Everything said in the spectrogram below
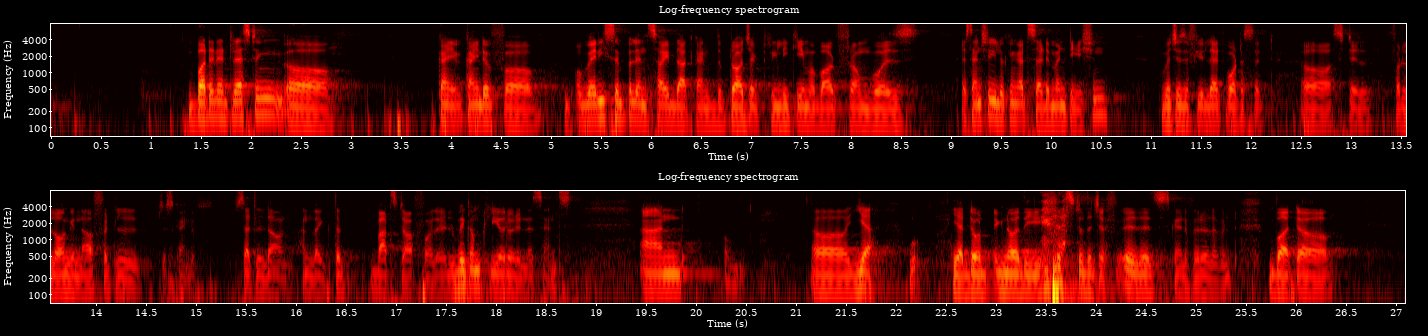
but an interesting uh, kind, kind of uh, a very simple insight that kind of the project really came about from was essentially looking at sedimentation, which is if you let water sit uh, still for long enough, it'll just kind of settle down, and like the bad stuff, it'll become clearer in a sense. And uh, yeah, yeah, don't ignore the rest of the GIF. It's kind of irrelevant. But uh,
